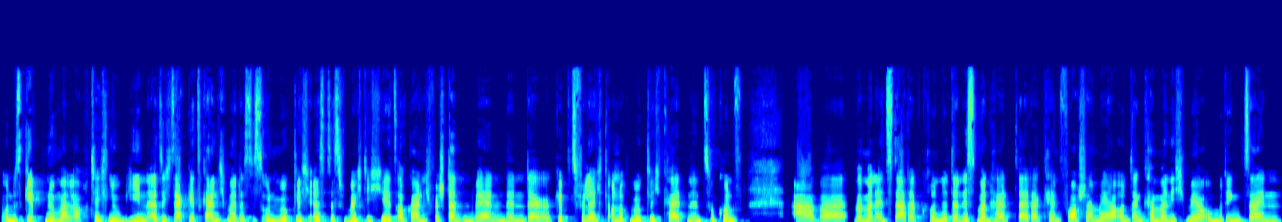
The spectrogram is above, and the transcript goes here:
Und es gibt nun mal auch Technologien, also ich sage jetzt gar nicht mal, dass es unmöglich ist, das möchte ich hier jetzt auch gar nicht verstanden werden, denn da gibt es vielleicht auch noch Möglichkeiten in Zukunft. Aber wenn man ein Startup gründet, dann ist man halt leider kein Forscher mehr und dann kann man nicht mehr unbedingt sein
